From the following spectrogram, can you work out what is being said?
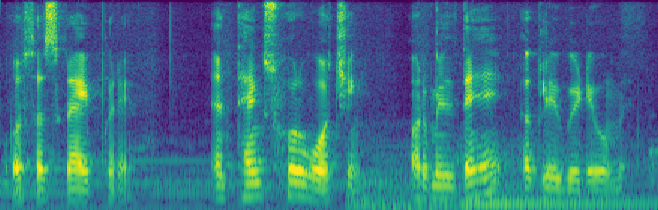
और सब्सक्राइब करें। एंड थैंक्स फॉर वॉचिंग और मिलते हैं अगली वीडियो में।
